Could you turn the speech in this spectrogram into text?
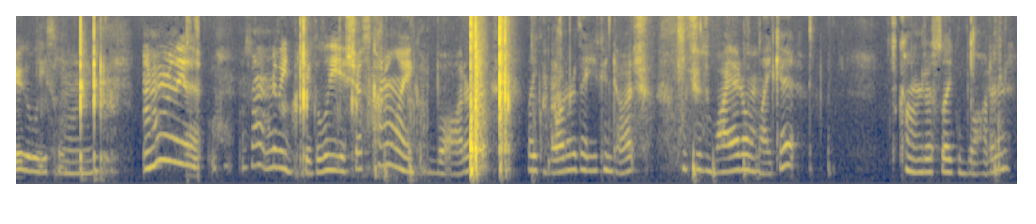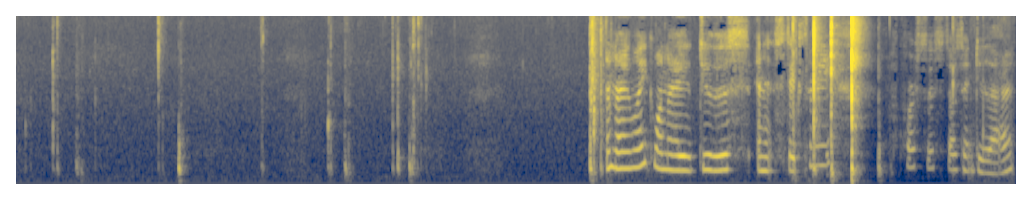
jiggly slime. I don't really, it's not really jiggly, it's just kind of like water, like water that you can touch, which is why I don't like it. It's kind of just like water. And I like when I do this and it sticks to me. Of course, this doesn't do that.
